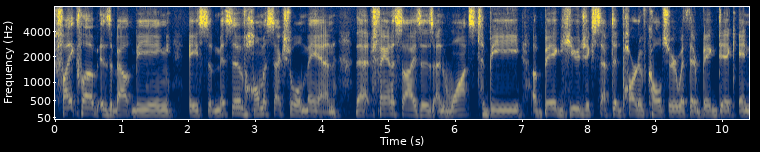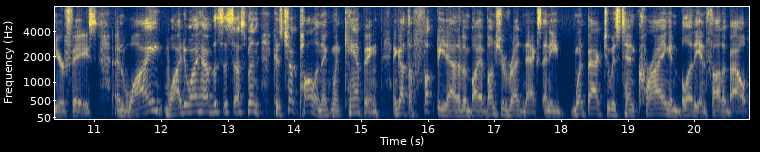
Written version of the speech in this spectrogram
fight club is about being a submissive homosexual man that fantasizes and wants to be a big, huge, accepted part of culture with their big dick in your face. And why? Why do I have this assessment? Because Chuck Palahniuk went camping and got the fuck beat out of him by a bunch of rednecks, and he went back to his tent crying and bloody and thought about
